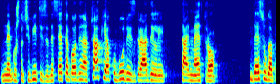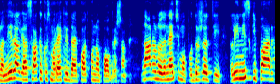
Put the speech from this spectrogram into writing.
nego što će biti za deseta godina, čak i ako budu izgradili taj metro gde su ga planirali, a svakako smo rekli da je potpuno pogrešan. Naravno da nećemo podržati linijski park,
